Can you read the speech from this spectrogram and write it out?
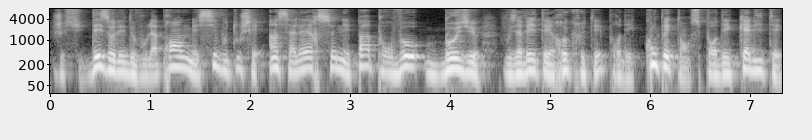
Je suis désolé de vous l'apprendre, mais si vous touchez un salaire, ce n'est pas pour vos beaux yeux. Vous avez été recruté pour des compétences, pour des qualités.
